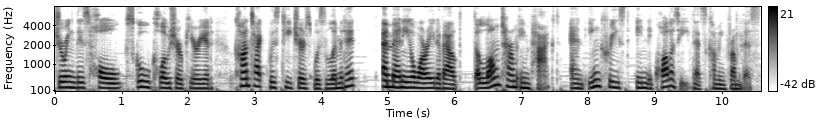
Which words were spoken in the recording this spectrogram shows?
during this whole school closure period, contact with teachers was limited and many are worried about the long term impact and increased inequality that's coming from this.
